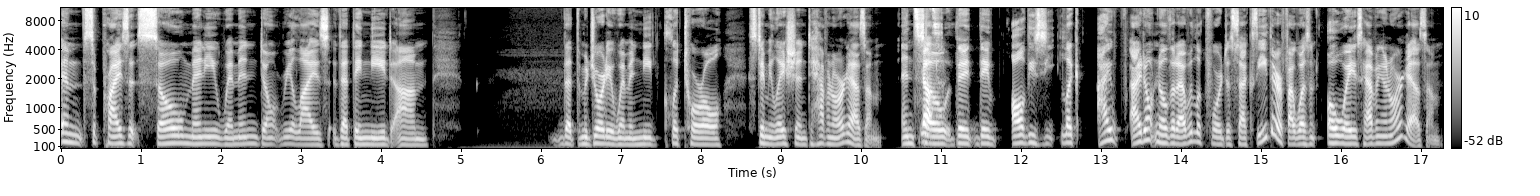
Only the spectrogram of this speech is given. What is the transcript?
am surprised that so many women don't realize that they need, um, that the majority of women need clitoral stimulation to have an orgasm. And so yes. they, they, all these, like, I, I don't know that I would look forward to sex either if I wasn't always having an orgasm.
